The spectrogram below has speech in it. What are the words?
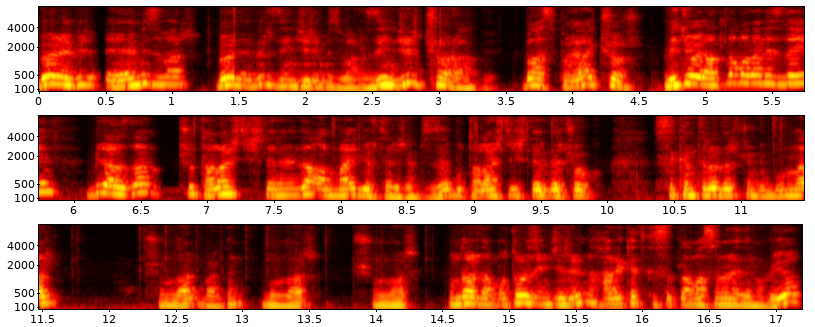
Böyle bir E'miz var. Böyle bir zincirimiz var. Zincir kör abi. Basbayağı kör. Videoyu atlamadan izleyin. Birazdan şu talaş dişlerini de almayı göstereceğim size. Bu talaş dişleri de çok sıkıntılıdır. Çünkü bunlar şunlar bakın bunlar şunlar. Bunlar da motor zincirinin hareket kısıtlamasına neden oluyor.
